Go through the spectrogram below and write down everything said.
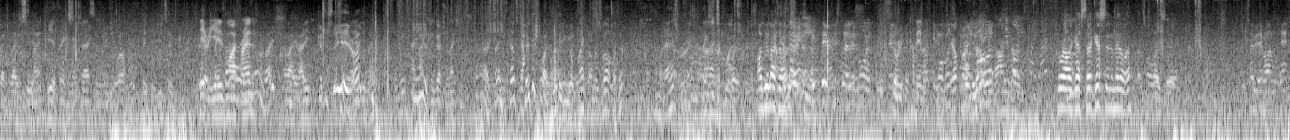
Congratulations, mate. Yeah, thanks. Congratulations. Thank you well. Thank you, you too. There he is, my friend. How Hello, mate. How are you, buddy? Good to see you. You all right? Hey, mate, congratulations. Oh, thanks. How's Turkish like? You got black on as well, was it? Are you allowed to have it? Come here, mate. Sure, our guest, uh, guest in the middle, huh? That's always. Uh, Maybe everyone with hands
